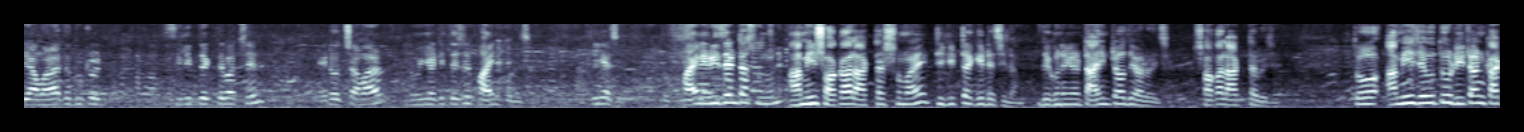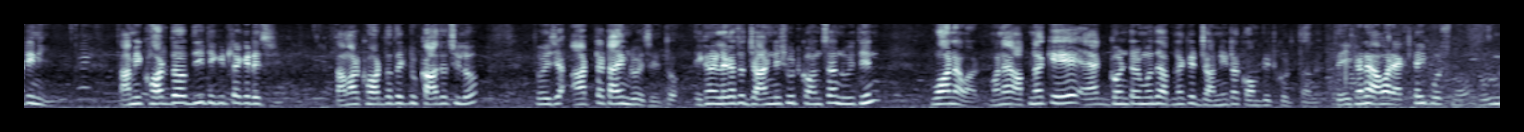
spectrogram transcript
যে আমার হাতে দুটো স্লিপ দেখতে পাচ্ছেন, এটা হচ্ছে আমার নৈহাটিতে এসে ফাইন করেছে ঠিক আছে? তো ফাইনের রিজনটা শুনুন। আমি সকাল আটটার সময় টিকিটটা কেটেছিলাম। দেখুন, এখানে টাইমটাও দেওয়া রয়েছে, সকাল আটটা বেজে। তো আমি যেহেতু রিটার্ন কাটিনি, তো আমি খর্দা অবধি টিকিটটা কেটেছি। তো আমার খর্দাতে একটু কাজও ছিল। তো এই যে আটটা টাইম রয়েছে, তো এখানে লেখা আছে journey shoot concern within one hour মানে আপনাকে এক ঘণ্টার মধ্যে আপনাকে জার্নিটা কমপ্লিট করতে হবে। তো এইখানে আমার একটাই প্রশ্ন, ধরুন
